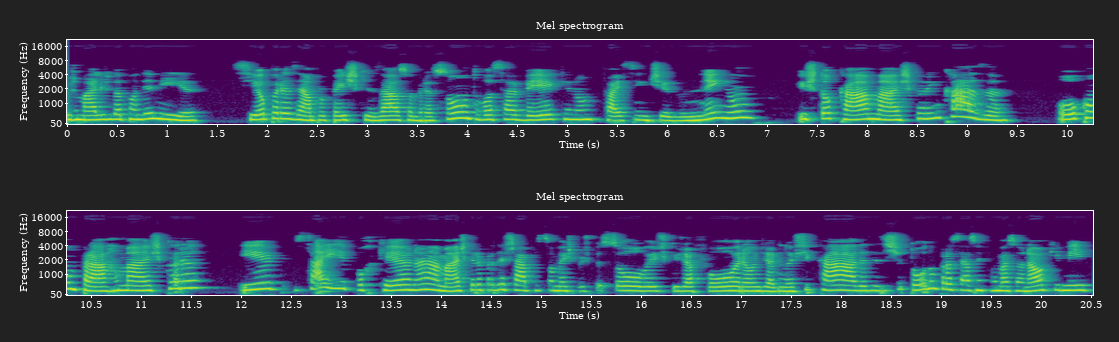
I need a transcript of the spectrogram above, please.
os males da pandemia. Se eu, por exemplo, pesquisar sobre o assunto, vou saber que não faz sentido nenhum estocar máscara em casa ou comprar máscara e sair, porque né, a máscara é para deixar principalmente para as pessoas que já foram diagnosticadas. Existe todo um processo informacional que me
